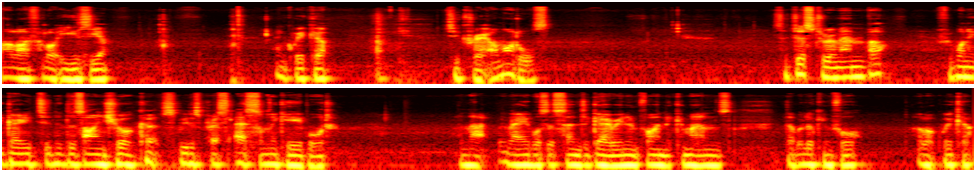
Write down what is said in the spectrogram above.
our life a lot easier and quicker to create our models. So just to remember, if we want to go to the design shortcuts, we just press S on the keyboard and that enables us then to go in and find the commands that we're looking for a lot quicker.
